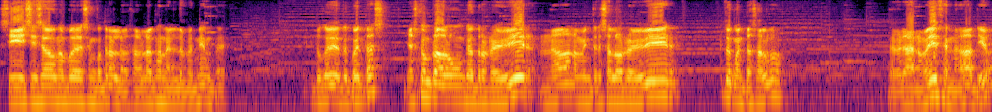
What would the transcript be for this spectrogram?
Sí, sí sé dónde puedes encontrarlos. Habla con el dependiente. ¿Tú qué te cuentas? ¿Ya has comprado algún que otro revivir? No, no me interesa lo revivir. ¿Tú te cuentas algo? De verdad, no me dicen nada, tío.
